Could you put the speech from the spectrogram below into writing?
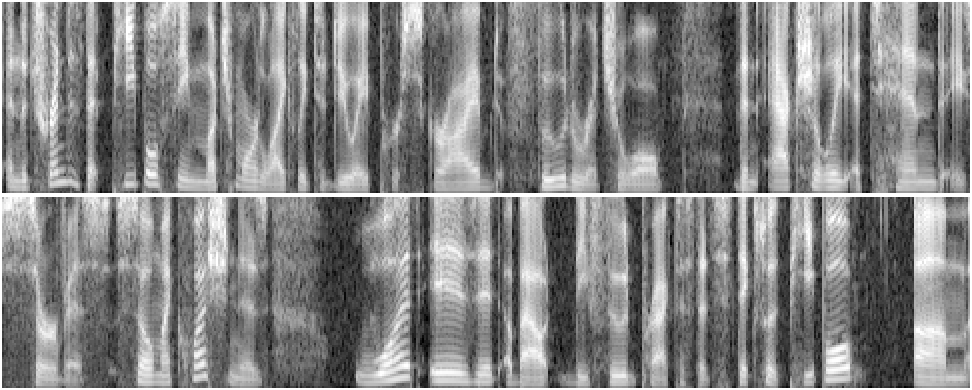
and the trend is that people seem much more likely to do a prescribed food ritual than actually attend a service. So my question is, what is it about the food practice that sticks with people um,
